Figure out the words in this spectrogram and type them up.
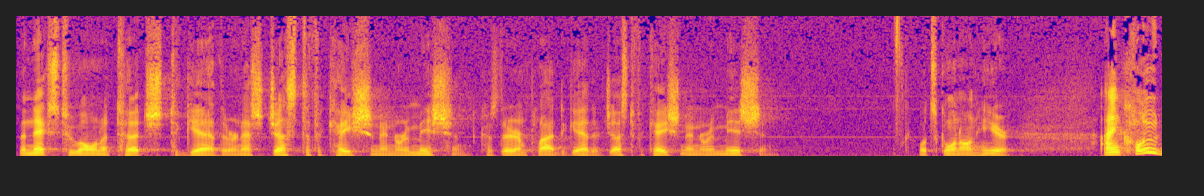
The next two I want to touch together, and that's justification and remission, because they're implied together. Justification and remission. What's going on here? I include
